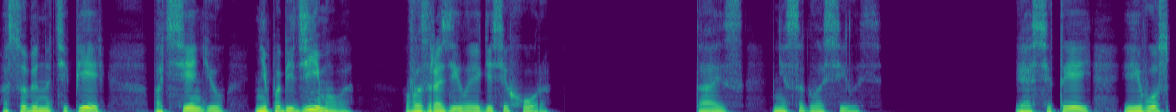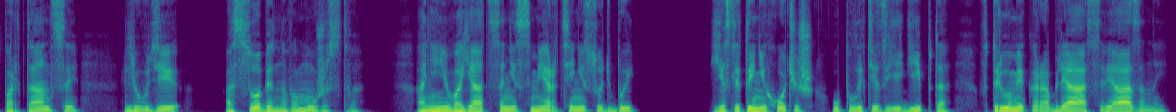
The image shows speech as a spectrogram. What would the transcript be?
особенно теперь, под сенью непобедимого, — возразила Эгесихора. Таис не согласилась. И Осетей, и его спартанцы — люди особенного мужества. Они не боятся ни смерти, ни судьбы. Если ты не хочешь уплыть из Египта в трюме корабля, связанный,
